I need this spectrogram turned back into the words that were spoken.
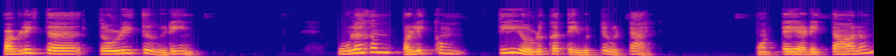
பழித்த தொழித்து விடின். உலகம் பழிக்கும் தீயொழுக்கத்தை விட்டுவிட்டால் மொட்டையடித்தாலும்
